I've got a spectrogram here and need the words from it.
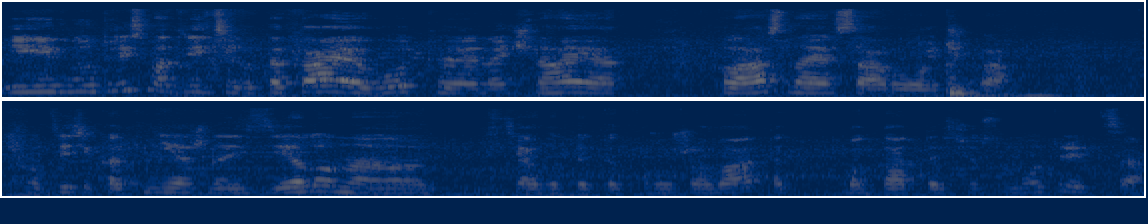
И внутри, смотрите, вот такая вот э, ночная классная сорочка. Смотрите, как нежно сделана. Вся вот эта кружева, так богато все смотрится.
